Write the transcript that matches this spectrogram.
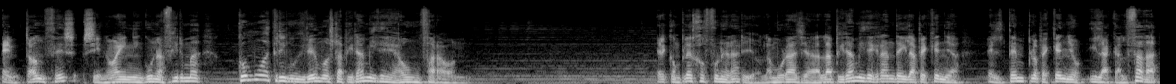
Entonces, si no hay ninguna firma, ¿cómo atribuiremos la pirámide a un faraón? El complejo funerario, la muralla, la pirámide grande y la pequeña, el templo pequeño y la calzada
